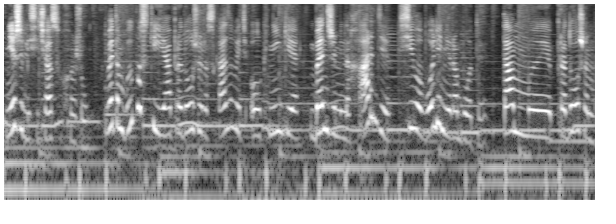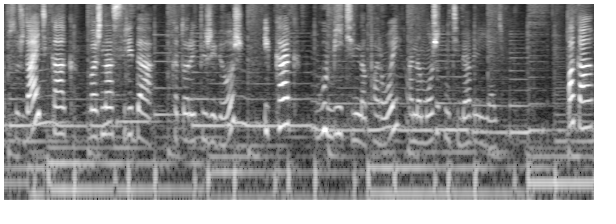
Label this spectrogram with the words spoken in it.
нежели сейчас ухожу. В этом выпуске я продолжу рассказывать о книге Бенджамина Харди «Сила воли не работает». Там мы продолжим обсуждать, как важна среда, в которой ты живешь, и как губительно порой она может на тебя влиять. Пока!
